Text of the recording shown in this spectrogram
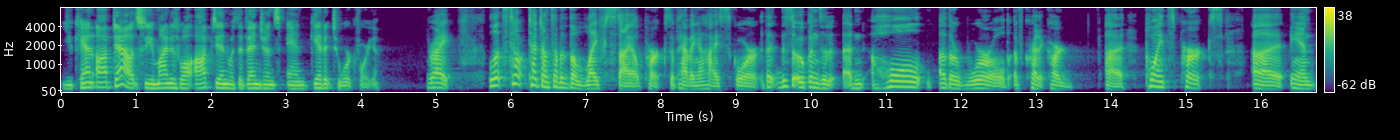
You can't opt out, so you might as well opt in with a vengeance and get it to work for you. Right. Let's t- touch on some of the lifestyle perks of having a high score. This opens a, a whole other world of credit card uh, points, perks, uh, and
